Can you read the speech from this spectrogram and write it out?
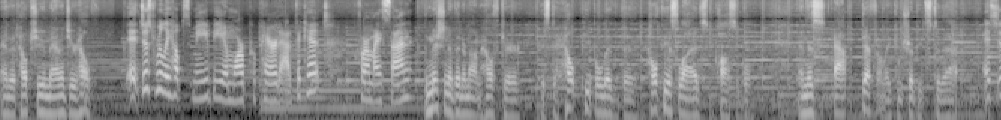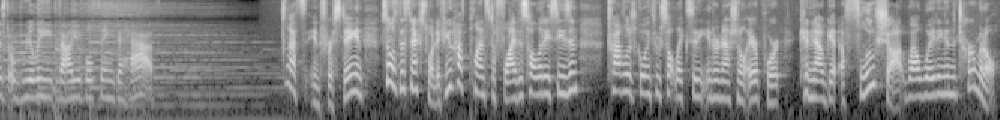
and it helps you manage your health. It just really helps me be a more prepared advocate for my son. The mission of Intermountain Healthcare is to help people live the healthiest lives possible. And this app definitely contributes to that. It's just a really valuable thing to have. That's interesting. And so is this next one. If you have plans to fly this holiday season, travelers going through Salt Lake City International Airport can now get a flu shot while waiting in the terminal.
